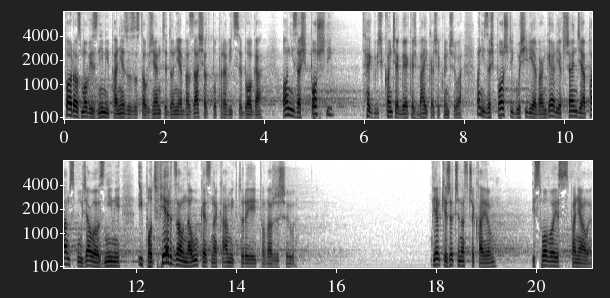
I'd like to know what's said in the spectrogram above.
Po rozmowie z nimi Pan Jezus został wzięty do nieba, zasiadł po prawicy Boga. Oni zaś poszli, tak kończy jakby jakaś bajka się kończyła. Oni zaś poszli, głosili Ewangelię wszędzie, a Pan współdziałał z nimi i potwierdzał naukę znakami, które jej towarzyszyły. Wielkie rzeczy nas czekają i słowo jest wspaniałe.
